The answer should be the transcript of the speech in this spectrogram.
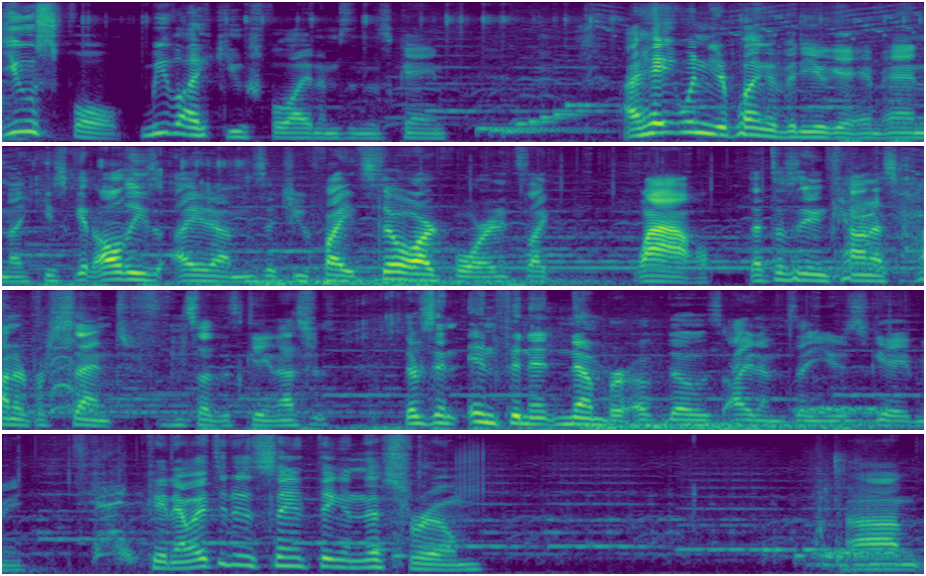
useful. We like useful items in this game. I hate when you're playing a video game and like you get all these items that you fight so hard for, and it's like, wow, that doesn't even count as 100% inside this game. That's just, there's an infinite number of those items that you just gave me. Okay, now we have to do the same thing in this room. Um,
